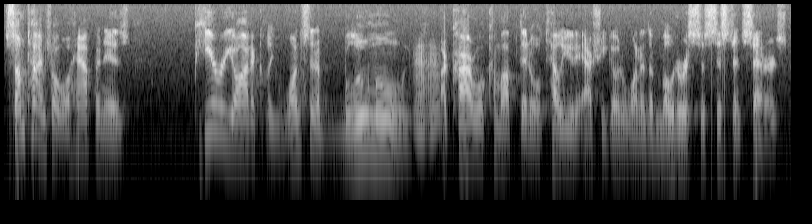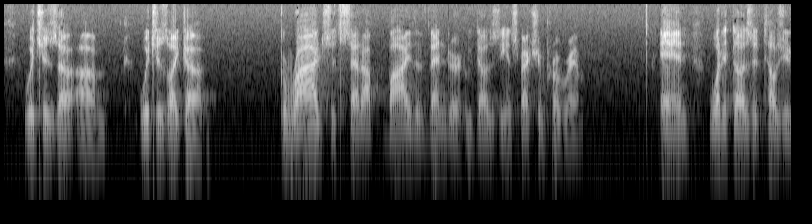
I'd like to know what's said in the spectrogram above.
Sometimes what will happen is periodically, once in a blue moon, Mm-hmm. a car will come up that will tell you to actually go to one of the motorist assistance centers, which is a um, which is like a garage that's set up by the vendor who does the inspection program. And what it does, it tells you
